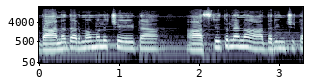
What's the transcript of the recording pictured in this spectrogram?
దాన ధర్మములు చేయుట ఆశ్రితులను ఆదరించుట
